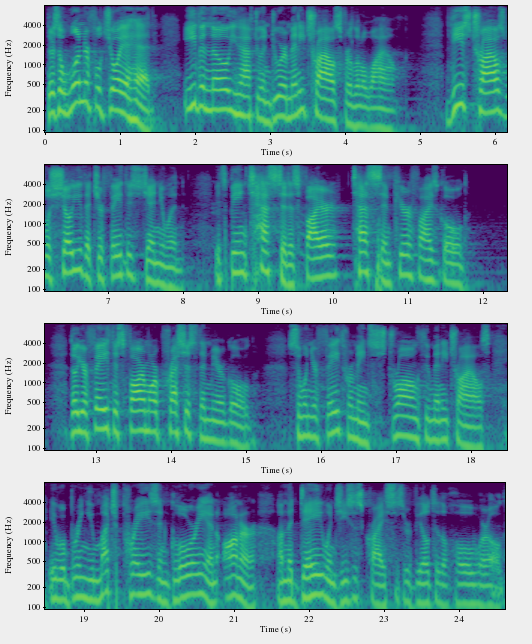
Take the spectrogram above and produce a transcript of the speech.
There's a wonderful joy ahead even though you have to endure many trials for a little while. These trials will show you that your faith is genuine. It's being tested as fire tests and purifies gold. Though your faith is far more precious than mere gold. So when your faith remains strong through many trials, it will bring you much praise and glory and honor on the day when Jesus Christ is revealed to the whole world.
